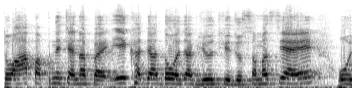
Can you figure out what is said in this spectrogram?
तो आप अपने चैनल पर एक हज़ार, दो हज़ार व्यूज़ की जो समस्या है, वो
